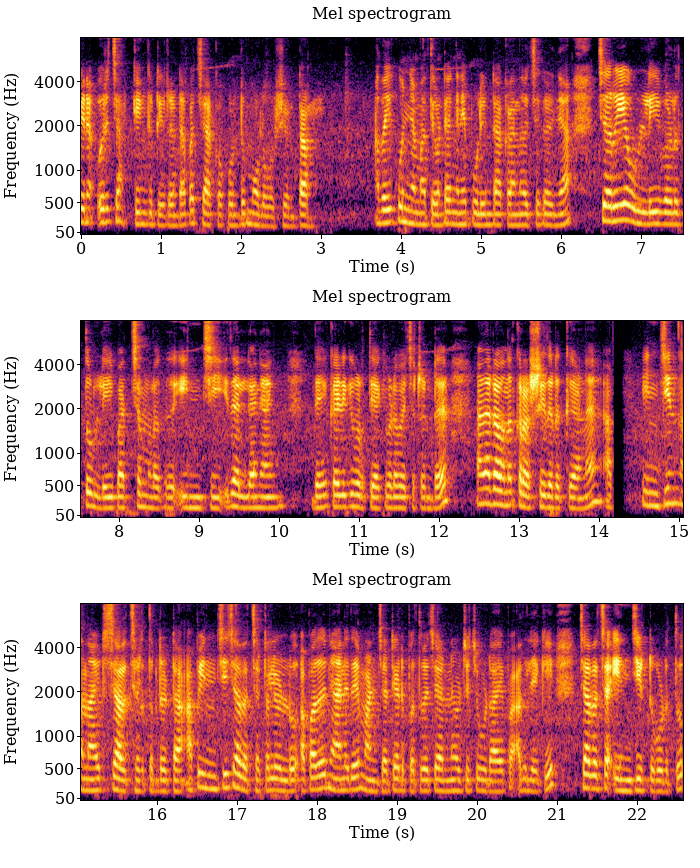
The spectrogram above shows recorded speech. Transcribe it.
പിന്നെ ഒരു ചക്കയും കിട്ടിയിട്ടുണ്ട്. അപ്പോൾ ചക്ക കൊണ്ട് മുളക് കേട്ടോ. അപ്പോൾ ഈ കുഞ്ഞമ്മത്തി കൊണ്ട് എങ്ങനെ പുളി ഉണ്ടാക്കണമെന്ന് വെച്ച് കഴിഞ്ഞാൽ ചെറിയ ഉള്ളി വെളുത്തുള്ളി പച്ചമുളക് ഇഞ്ചി ഇതെല്ലാം ഞാൻ ഇതേ കഴുകി വൃത്തിയാക്കി ഇവിടെ വെച്ചിട്ടുണ്ട്. എന്നിട്ട് ഒന്ന് ക്രഷ് ചെയ്തെടുക്കുകയാണ്. ഇഞ്ചിയും നന്നായിട്ട് ചതച്ചെടുത്തിട്ടുണ്ട് കേട്ടോ അപ്പോൾ ഇഞ്ചി ചതച്ചിട്ടല്ലേ ഉള്ളൂ. അപ്പോൾ അത് ഞാനിതേ മൺചട്ടി അടുപ്പത്ത് വെച്ച് എണ്ണ ഒഴിച്ച് ചൂടായപ്പോൾ അതിലേക്ക് ചതച്ച ഇഞ്ചി ഇട്ട് കൊടുത്തു.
